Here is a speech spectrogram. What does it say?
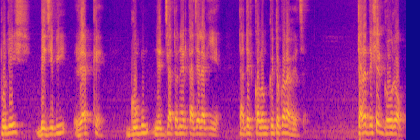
পুলিশ, বিজিবি, র্যাবকে গুম নির্যাতনের কাজে লাগিয়ে তাদের কলঙ্কিত করা হয়েছে। তারা দেশের গৌরব,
